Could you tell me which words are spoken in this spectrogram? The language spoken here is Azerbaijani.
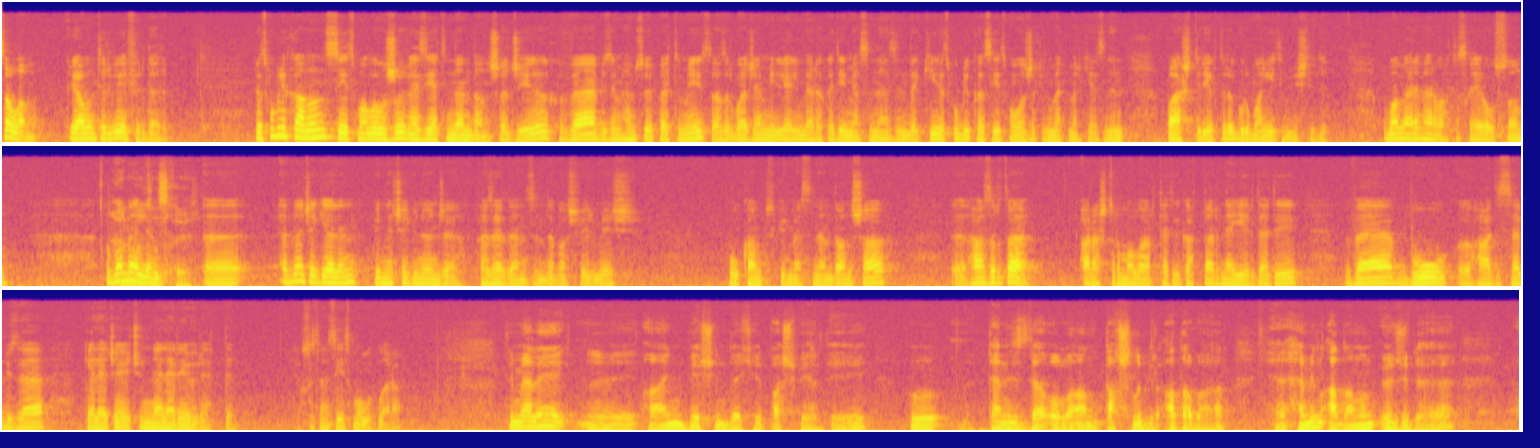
Salam, Real intervyu efirdədir. Respublikanın seysmoloji vəziyyətindən danışacağıq və bizim həmsöhbətimiz Azərbaycan Milli Elmlər Akademiyası nəzdindəki Respublika Seysmoloji Xidmət Mərkəzinin baş direktoru Qurban Yetimlişlidir. Qurban müəllim, hər vaxtınız xeyir olsun. Qurban müəllim, ə, əvvəlcə gəlin bir neçə gün öncə Xəzər dənizində baş vermiş vulkan püskürməsindən danışaq. Ə, hazırda araşdırmalar, tədqiqatlar nə yerdədir və bu ə, hadisə bizə gələcək üçün nələri öyrətdi? Xüsusən seysmoloqlara. Deməli, e, ayın 5-də ki, baş verdi. Bu dənizdə olan daşlı bir ada var. Həmin adanın özü də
